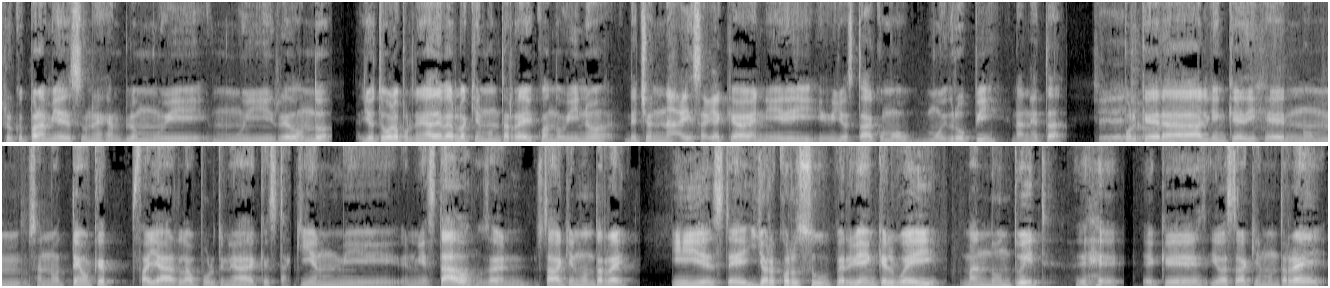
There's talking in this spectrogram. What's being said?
Creo que para mí es un ejemplo muy, muy redondo. Yo tuve la oportunidad de verlo aquí en Monterrey cuando vino. De hecho, nadie sabía que iba a venir y, yo estaba como muy groupie, la neta. Sí, porque era alguien que dije, no, o sea, no tengo que fallar la oportunidad de que está aquí en mi, en mi estado. O sea, estaba aquí en Monterrey. Y este, y yo recuerdo súper bien que el güey mandó un tweet que iba a estar aquí en Monterrey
